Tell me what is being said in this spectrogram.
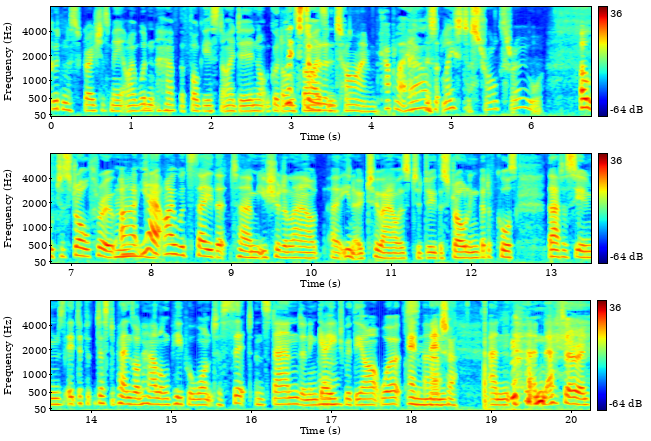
goodness gracious me, I wouldn't have the foggiest idea. Not good on Let's do it in time. A couple of hours at least to stroll through. Or... Oh, to stroll through. Mm. Uh, yeah, I would say that um, you should allow, uh, you know, two hours to do the strolling. But of course, that assumes it dep just depends on how long people want to sit and stand and engage with the artworks Mm. And um, natter. and and natter and,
